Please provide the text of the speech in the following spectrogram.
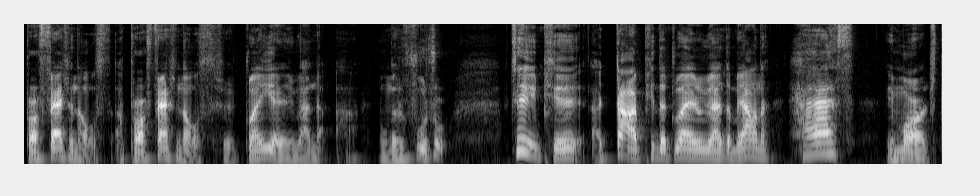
professionals 啊，professionals 是专业人员的啊，用的是复数。这一批呃大批的专业人员怎么样呢？Has emerged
